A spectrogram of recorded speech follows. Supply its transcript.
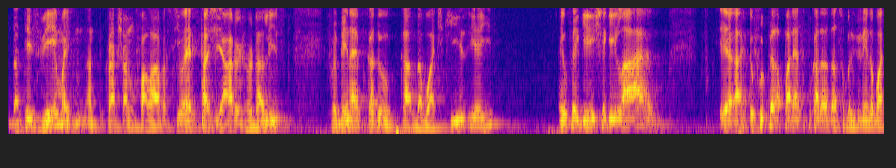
da TV, mas o crachá não falava se eu era estagiário ou jornalista. Foi bem na época do caso da Boate Kiss e aí eu peguei, cheguei lá, eu fui pela palestra por causa da sobrevivente da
